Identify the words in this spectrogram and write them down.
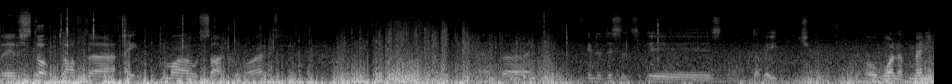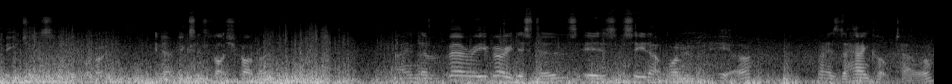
They've stopped after eight mile cycle ride. And uh, in the distance is the beach, or one of many beaches, in a big city like Chicago. And the very, very distance is, see that one here? That is the Hancock Tower,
